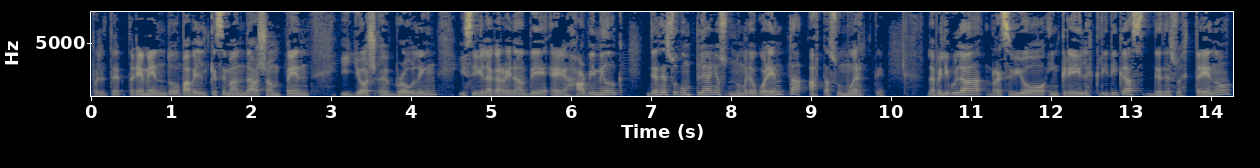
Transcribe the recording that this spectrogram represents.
por el tremendo papel que se manda a Sean Penn y Josh eh, Brolin y sigue la carrera de Harvey Milk desde su cumpleaños número 40 hasta su muerte. La película recibió increíbles críticas desde su estreno,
